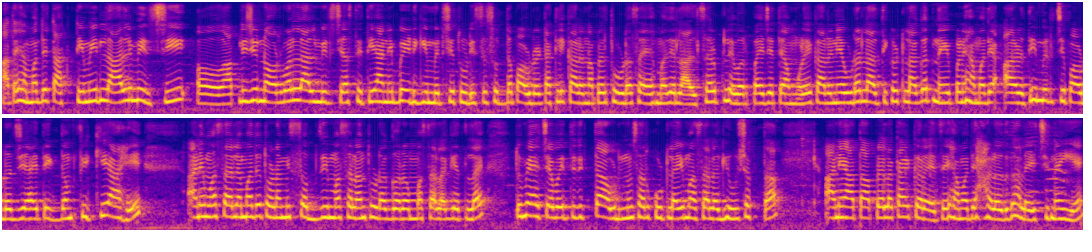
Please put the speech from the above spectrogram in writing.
आता ह्यामध्ये टाकते मी लाल मिरची. आपली जी नॉर्मल लाल मिरची असते ती आणि बेडगी मिरची थोडीशी सुद्धा पावडर टाकली कारण आपल्याला थोडासा ह्यामध्ये लालसर फ्लेवर पाहिजे त्यामुळे कारण एवढं लाल तिखट लागत नाही पण ह्यामध्ये अर्धी मिरची पावडर जी आहे ती एकदम फिकी आहे. आणि मसाल्यामध्ये थोडा मी सब्जी मसाला आणि थोडा गरम मसाला घेतला आहे तुम्ही याच्या व्यतिरिक्त आवडीनुसार कुठलाही मसाला घेऊ शकता. आणि आता आपल्याला काय करायचं आहे ह्यामध्ये हळद घालायची नाही आहे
